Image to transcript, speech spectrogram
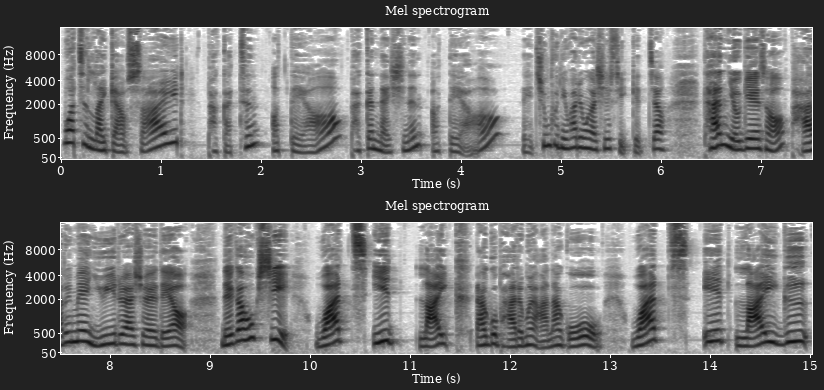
what's it like outside? 바깥은 어때요? 바깥 날씨는 어때요? 네, 충분히 활용하실 수 있겠죠? 단 여기에서 발음에 유의를 하셔야 돼요. 내가 혹시 what's it like 라고 발음을 안 하고 what's it like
